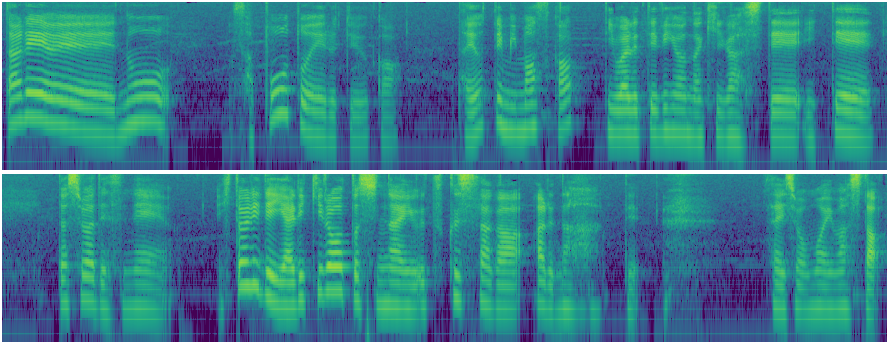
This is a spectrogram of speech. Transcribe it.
誰のサポートを得るというか頼ってみますか？って言われてるような気がしていて私はですね一人でやりきろうとしない美しさがあるなって 最初思いました。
